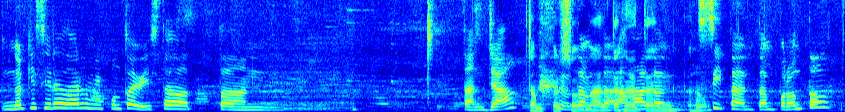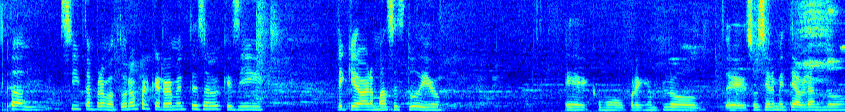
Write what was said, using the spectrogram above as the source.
No quisiera dar mi punto de vista tan. tan ya. Tan personal, tan- ajá, tan- sí, tan, tan pronto, tan, sí, tan prematuro, porque realmente es algo que sí le quiero dar más estudio. Eh, como por ejemplo, eh, socialmente hablando,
